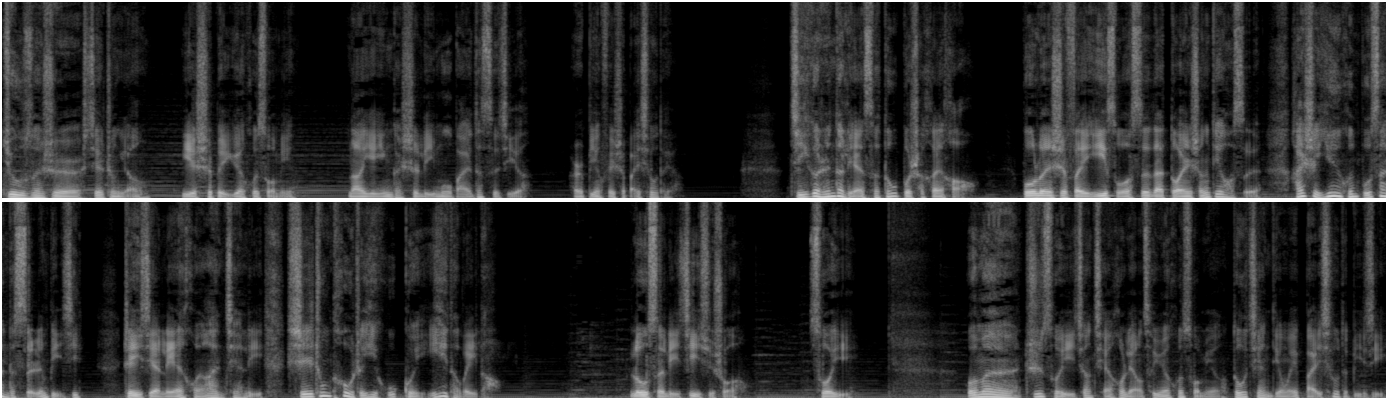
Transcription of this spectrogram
就算是谢正阳也是被冤魂索命，那也应该是李慕白的自己啊，而并非是白秀的呀。”几个人的脸色都不是很好，不论是匪夷所思的短绳吊死，还是阴魂不散的死人笔记，这件连环案件里始终透着一股诡异的味道。陆斯里继续说：“所以。”我们之所以将前后两次冤魂索命都鉴定为白秀的笔记，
